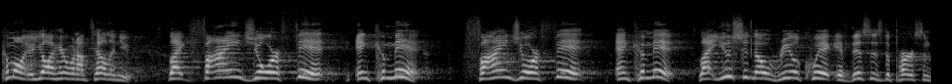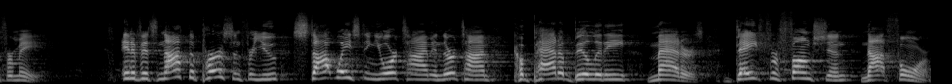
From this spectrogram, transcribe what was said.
Come on, y'all hearing what I'm telling you? Like, find your fit and commit. Find your fit and commit. Like, you should know real quick if this is the person for me. And if it's not the person for you, stop wasting your time and their time. Compatibility matters. Date for function, not form.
